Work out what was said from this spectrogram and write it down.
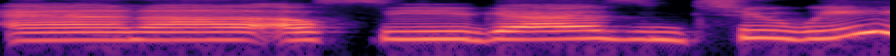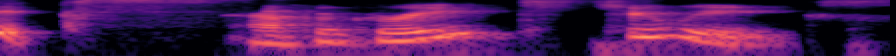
And uh, I'll see you guys in two weeks. Have a great two weeks.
